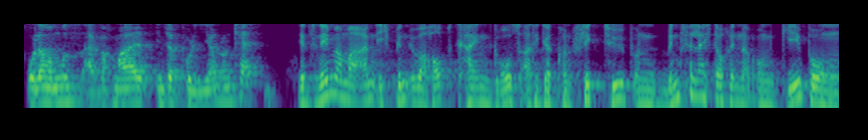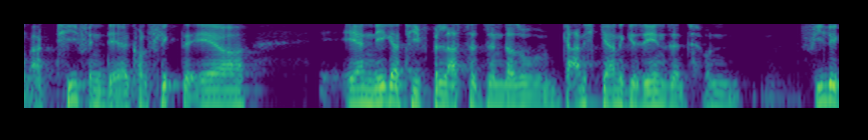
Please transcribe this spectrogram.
Oder man muss es einfach mal interpolieren und testen. Jetzt nehmen wir mal an, ich bin überhaupt kein großartiger Konflikttyp und bin vielleicht auch in einer Umgebung aktiv, in der Konflikte eher eher negativ belastet sind, also gar nicht gerne gesehen sind. Und viele,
